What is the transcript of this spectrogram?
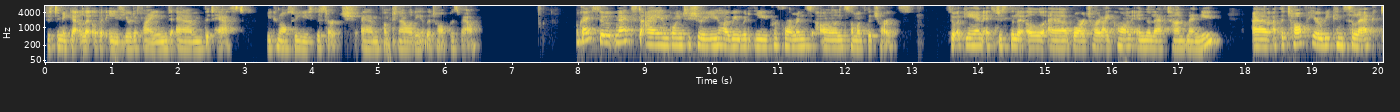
just to make it a little bit easier to find um, the test. You can also use the search um, functionality at the top as well. Okay, so next I am going to show you how we would view performance on some of the charts. So again, it's just the little uh, bar chart icon in the left-hand menu. Uh, at the top here, we can select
